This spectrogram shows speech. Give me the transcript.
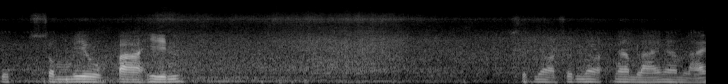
จุดชมวิวป่าหิน สุดยอด สุดยอด งามหลาย งามหลาย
